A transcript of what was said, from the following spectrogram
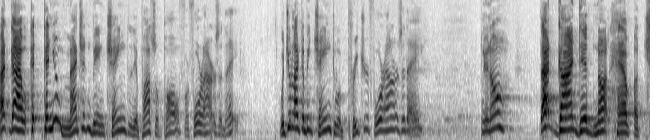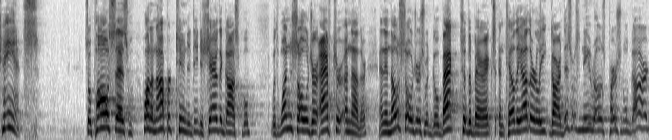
That guy, can, can, you imagine being chained to the Apostle Paul for four hours a day? Would you like to be chained to a preacher four hours a day? You know, that guy did not have a chance. So Paul says, What an opportunity to share the gospel with one soldier after another. And then those soldiers would go back to the barracks and tell the other elite guard, This was Nero's personal guard.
